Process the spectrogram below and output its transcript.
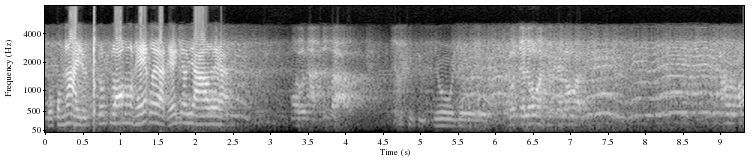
โอ้ผมถ่ายอยู่ลองลองเทคเลยอะเทคยาวๆเลยอะโอนอัดหรือเปล่าอยู่อยู่ชนจะลงอะชนจะลงอะเอาเหรอ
